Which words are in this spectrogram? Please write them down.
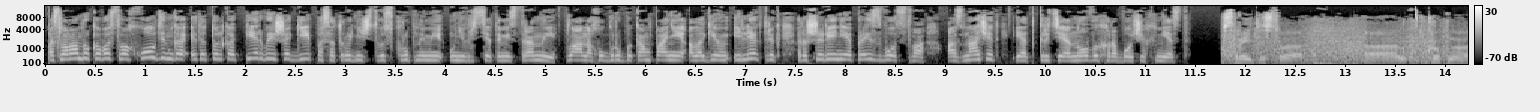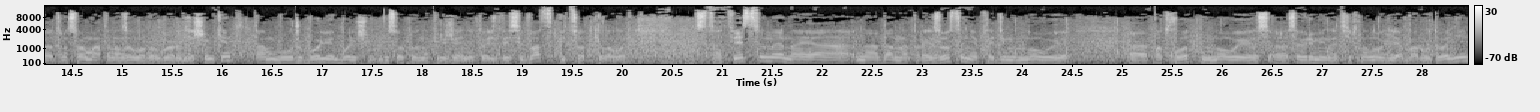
По словам руководства холдинга, это только первые шаги по сотрудничеству с крупными университетами страны. В планах у группы компании «Аллагеум Электрик» расширение производства, а значит и открытие новых рабочих мест. Строительство крупного трансформаторного завода в городе Шимкент, там уже более больше высокого напряжения, то есть 220-500 киловатт. Соответственно, на, на данное производство необходимы новые Э, подход, новые э, современные технологии оборудования.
